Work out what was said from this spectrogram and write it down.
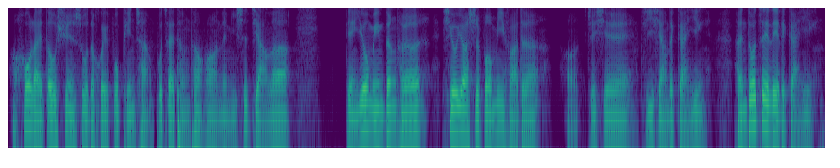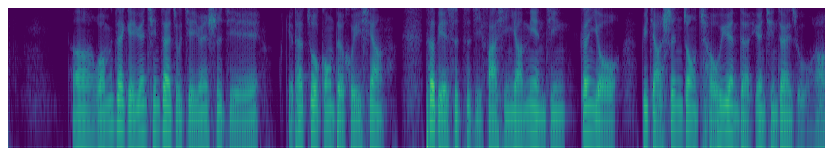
啊，后来都迅速的恢复平常，不再疼痛。哦，那你是讲了点幽明灯和修药师佛秘法的哦这些吉祥的感应，很多这类的感应。呃，我们在给冤亲债主解冤释结，给他做功德回向，特别是自己发心要念经，跟有。比较深重仇怨的冤亲债主啊，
